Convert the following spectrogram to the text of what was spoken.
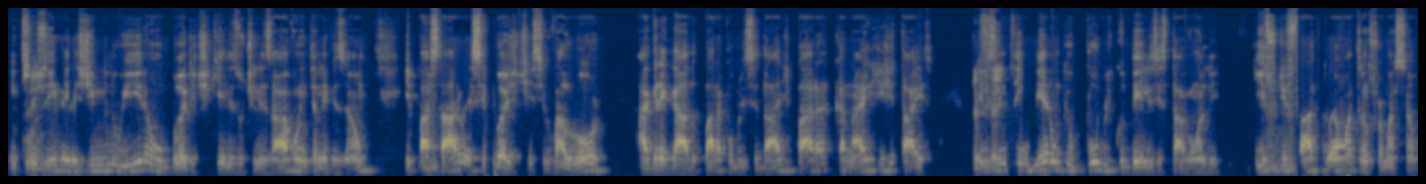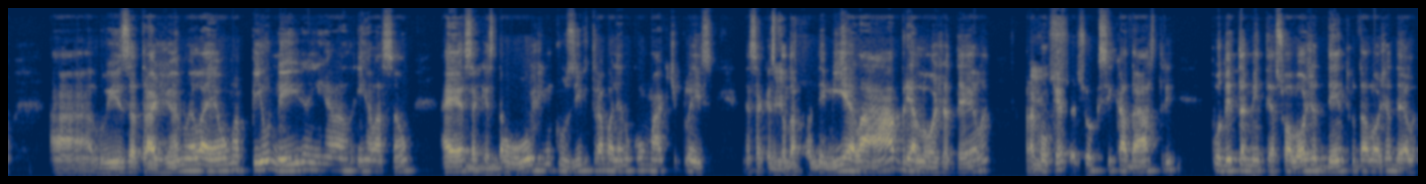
Inclusive, Sim. eles diminuíram o budget que eles utilizavam em televisão e passaram esse budget, esse valor agregado para publicidade para canais digitais. Perfeito. Eles entenderam que o público deles estavam ali. Isso, uhum. de fato, é uma transformação. A Luísa Trajano, ela é uma pioneira em, em relação a essa uhum. questão hoje, inclusive trabalhando com marketplace. Nessa questão Isso. da pandemia, ela abre a loja dela para qualquer pessoa que se cadastre poder também ter a sua loja dentro da loja dela.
